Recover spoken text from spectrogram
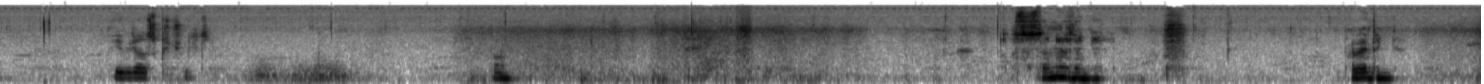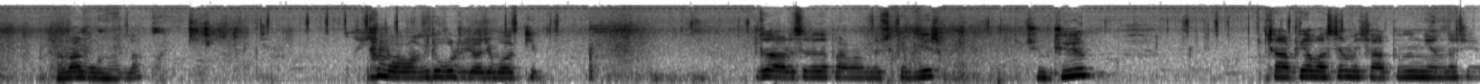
Ve biraz küçülteyim. Tamam. Sen nereden geldin? Ben nereden geldim? Ne var bunlarla? Baba biri konuşuyor acaba kim? De ara sırada parmağım gözükebilir. Çünkü çarpıya basacağım ve çarpının yanında şey.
